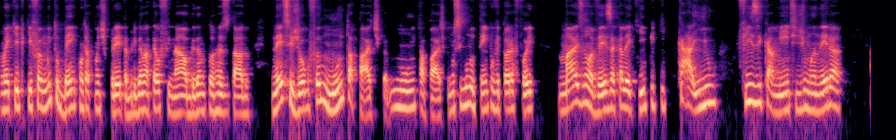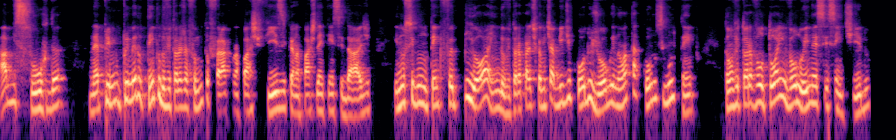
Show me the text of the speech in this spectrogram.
uma equipe que foi muito bem contra a Ponte Preta, brigando até o final, brigando pelo resultado. Nesse jogo foi muito apática, muito apática. No segundo tempo, Vitória foi mais uma vez aquela equipe que caiu fisicamente de maneira absurda. Né? O primeiro tempo do Vitória já foi muito fraco na parte física, na parte da intensidade, e no segundo tempo foi pior ainda. O Vitória praticamente abdicou do jogo e não atacou no segundo tempo. Então o Vitória voltou a evoluir nesse sentido,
